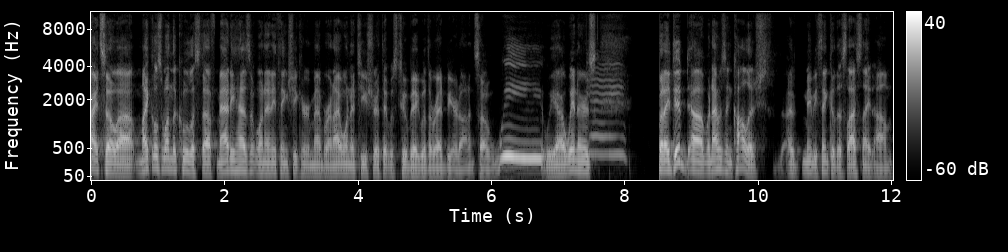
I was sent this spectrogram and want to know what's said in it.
right. So, uh, Michael's won the coolest stuff. Maddie hasn't won anything she can remember. And I won a t shirt that was too big with a red beard on it. So, we, we are winners. Yay. But I did uh, when I was in college. I made me think of this last night. Um,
